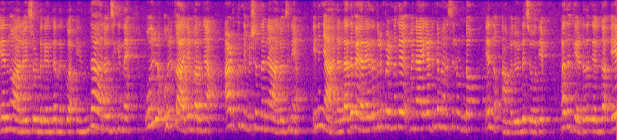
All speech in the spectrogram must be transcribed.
എന്നും ആലോചിച്ചുകൊണ്ട് ഗംഗ നിൽക്കുക എന്താ ആലോചിക്കുന്നേ? ഒരു ഒരു കാര്യം പറഞ്ഞ അടുത്ത നിമിഷം തന്നെ ആലോചനയാ. ഇനി ഞാനല്ലാതെ വേറെ ഏതെങ്കിലും പെണ്ണ് വിനായകട്ടിന്റെ മനസ്സിലുണ്ടോ എന്നും അമലുവിന്റെ ചോദ്യം. അത് കേട്ടതും ഗംഗ ഏ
